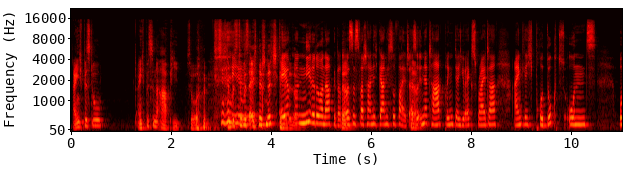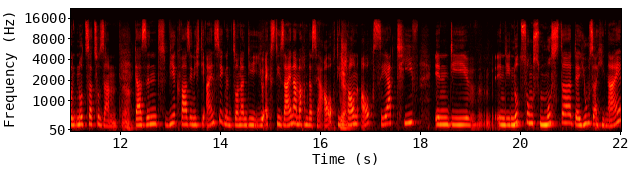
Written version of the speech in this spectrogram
Eigentlich bist du eigentlich bist du eine API. So. Du, bist, du bist echt eine Schnittstelle. Ich habe noch nie darüber nachgedacht, ja. aber es ist wahrscheinlich gar nicht so falsch. Also ja. in der Tat bringt der UX-Writer eigentlich Produkt und und Nutzer zusammen. Ja. Da sind wir quasi nicht die Einzigen, sondern die UX-Designer machen das ja auch. Die ja. schauen auch sehr tief in die, in die Nutzungsmuster der User hinein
